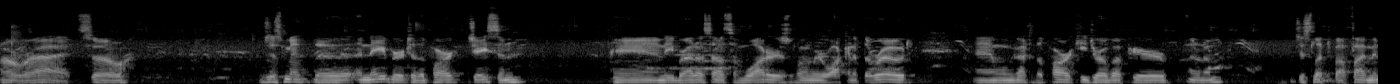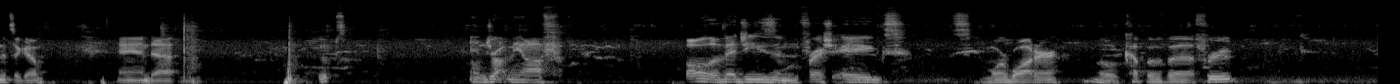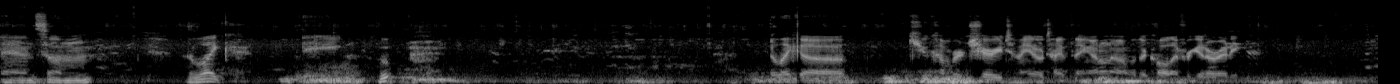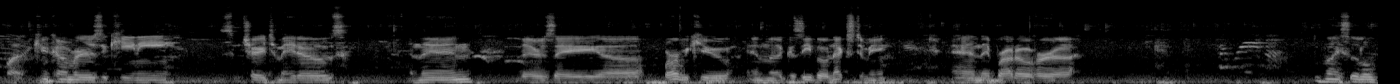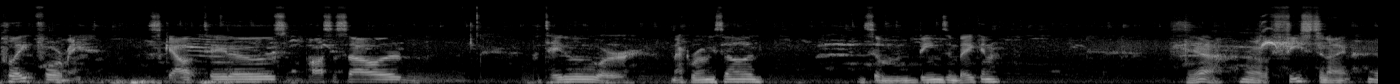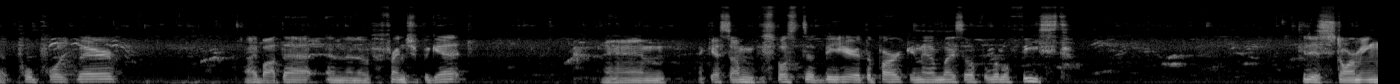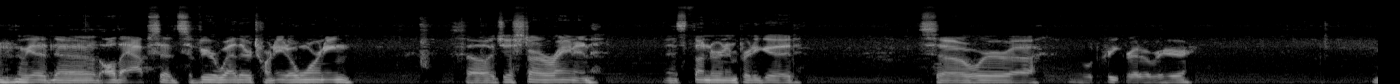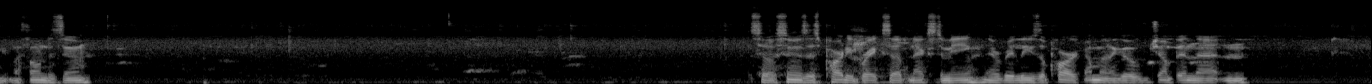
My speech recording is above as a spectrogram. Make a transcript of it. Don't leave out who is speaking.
Speaker 1: All right, so just met the a neighbor to the park, Jason, and he brought us out some waters when we were walking up the road. And when we got to the park, he drove up here. I don't know, just left about five minutes ago, and uh, oops, and dropped me off all the veggies and fresh eggs, more water, a little cup of uh, fruit, and some like a whoop, they're like a cucumber cherry tomato type thing. I don't know what they're called. I forget already. But cucumbers, zucchini, some cherry tomatoes, and then there's a uh, barbecue in the gazebo next to me, and they brought over a nice little plate for me scallop potatoes, and pasta salad, and potato or macaroni salad, and some beans and bacon. Yeah, a feast tonight. pulled pork there. I bought that, and then a French baguette. And I guess I'm supposed to be here at the park and have myself a little feast. It is storming. We had uh, all the apps said severe weather, tornado warning. So it just started raining and it's thundering and pretty good. So we're uh, a little creek right over here. Get my phone to zoom. So as soon as this party breaks up next to me, everybody leaves the park, I'm gonna go jump in that and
